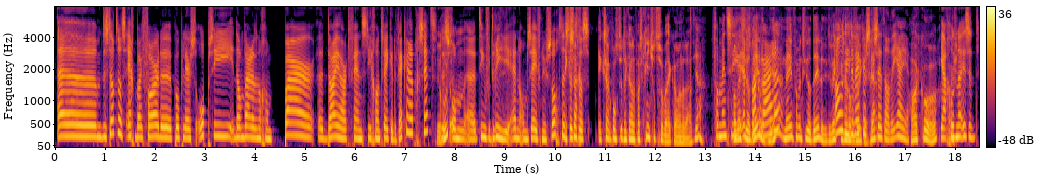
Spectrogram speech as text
Ehm, dus dat was echt by far de populairste optie. Dan waren er nog een paar eh, diehard fans die gewoon twee keer de wekker hebben gezet. Heel dus goed. om eh, tien voor drie en om zeven uur s ochtends. Ik Dat zag- was Ik zag op ons Twitter een paar screenshots voorbij komen inderdaad. Ja. van mensen Van die mensen echt die wakker deden. waren. Ja, nee, van mensen die dat deden. Die de wekker oh, die de wekkers wekker. gezet hadden. Ja, ja. Ja. Hardcore. Ja, goed, nou is het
